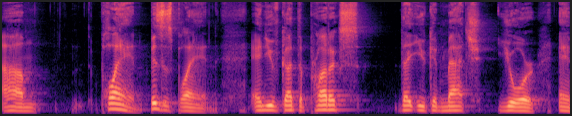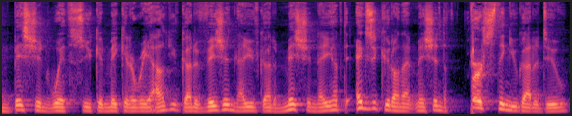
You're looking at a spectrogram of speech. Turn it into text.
um, plan, business plan. And you've got the products that you can match your ambition with so you can make it a reality. You've got a vision, now you've got a mission. Now you have to execute on that mission. The first thing you got to do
